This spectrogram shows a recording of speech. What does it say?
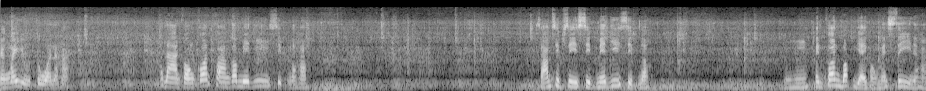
ยังไม่อยู่ตัวนะคะ ขนาดของก้อนฟางก็เมตรยี่สิบนะคะสามสิบสี่สิบเมตรยี่สิบเนาะเป็นก้อนบล็อกใหญ่ของเมสซี่นะคะ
